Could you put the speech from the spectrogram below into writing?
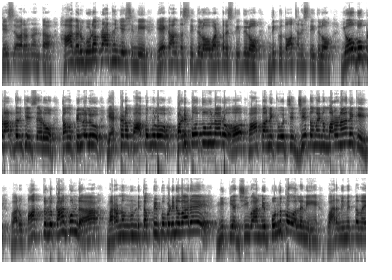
చేసేవారనంట. హాగరు కూడా ప్రార్థన చేసింది ఏకాంత స్థితిలో ఒంటరి స్థితిలో దిక్కు తోచని స్థితిలో. యోబు ప్రార్థన చేశాడు తమ పిల్లలు ఎక్కడ పాపములో పడిపోతూ ఉన్నారో పాపానికి వచ్చే జీతమైన మరణానికి వారు పాత్రులు కాకుండా మరణం నుండి తప్పింపబడిన వారే నిత్య జీవాన్ని పొందుకోవాలని వారి నిమిత్తమై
